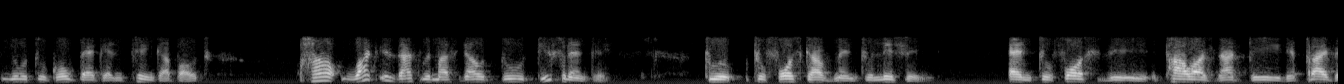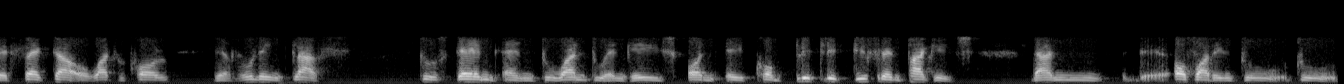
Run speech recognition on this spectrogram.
you to go back and think about how what is that we must now do differently to to force government to listen and to force the powers that be the private sector or what we call the ruling class to stand and to want to engage on a completely different package than offering to to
